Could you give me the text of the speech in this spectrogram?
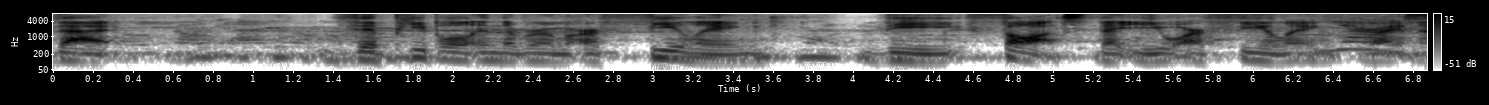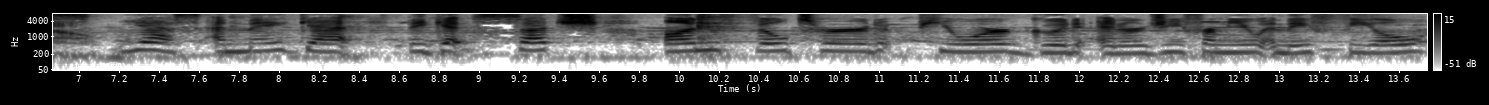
that the people in the room are feeling the thoughts that you are feeling right now. Yes, and they get they get such unfiltered, pure, good energy from you, and they feel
